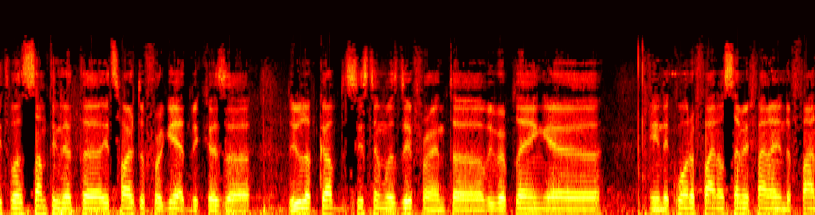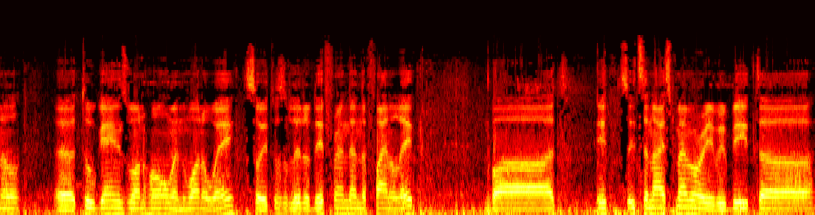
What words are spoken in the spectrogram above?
it was something that uh, it's hard to forget because uh, the Europe Cup the system was different. Uh, we were playing in the quarterfinal, semifinal, in the final two games, one home and one away. So it was a little different than the final eight, but it's it's a nice memory. We beat uh,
